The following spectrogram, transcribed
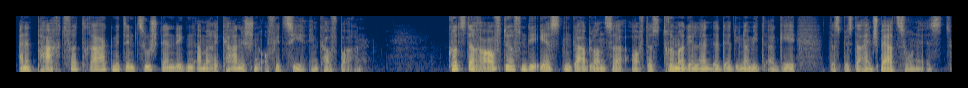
einen Pachtvertrag mit dem zuständigen amerikanischen Offizier in Kaufbeuren. Kurz darauf dürfen die ersten Gablonzer auf das Trümmergelände der Dynamit AG, das bis dahin Sperrzone ist.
